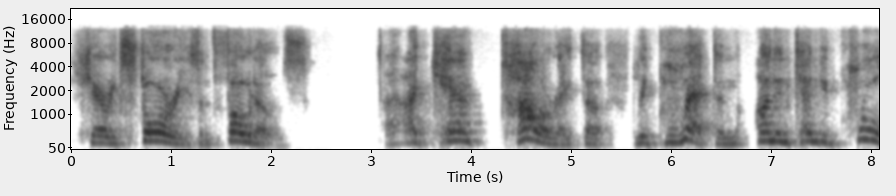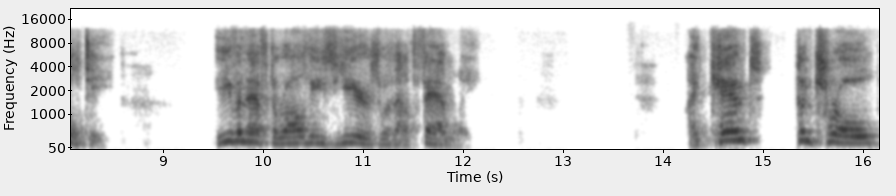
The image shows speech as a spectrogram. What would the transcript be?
sharing stories and photos. I, I can't tolerate the regret and unintended cruelty, even after all these years without family. I can't control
